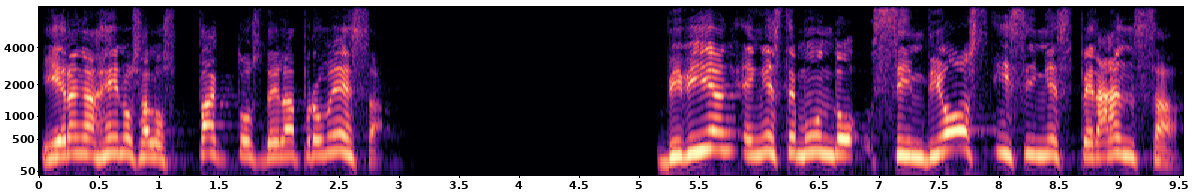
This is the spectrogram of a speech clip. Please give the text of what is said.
y eran ajenos a los pactos de la promesa. Vivían en este mundo sin Dios y sin esperanza.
